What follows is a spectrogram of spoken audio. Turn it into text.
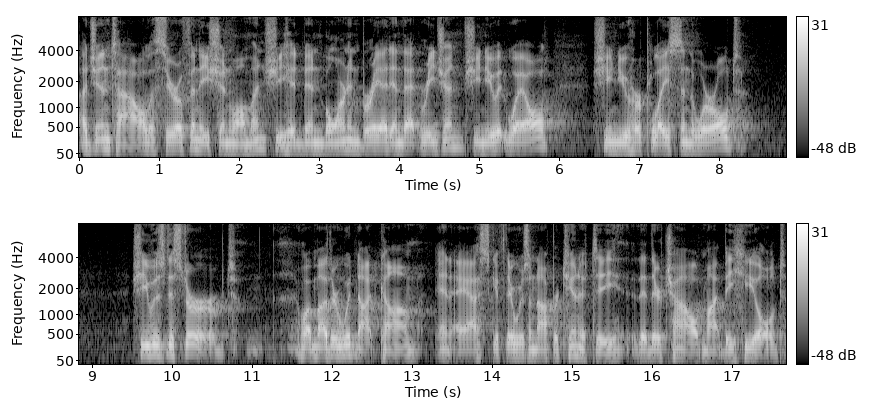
a Gentile, a Syrophoenician woman. She had been born and bred in that region. She knew it well. She knew her place in the world. She was disturbed. What mother would not come and ask if there was an opportunity that their child might be healed?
